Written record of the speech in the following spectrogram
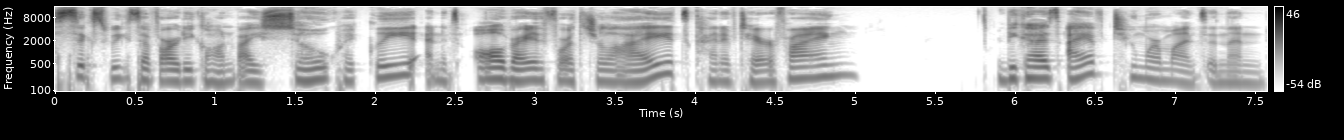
six weeks have already gone by so quickly and it's already the 4th of July, it's kind of terrifying because I have two more months and then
